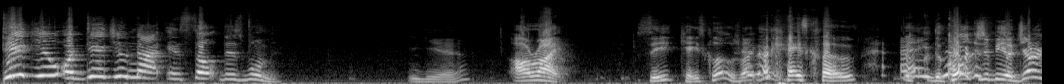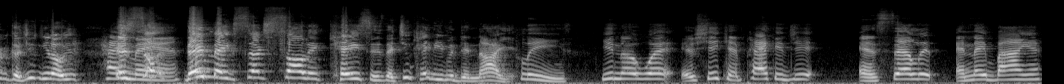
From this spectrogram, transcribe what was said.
Did you or did you not insult this woman? Yeah. All right. See, case closed, right? Case closed. The, ain't the court should be adjourned because you you know Hey, it's so- man. they make such solid cases that you can't even deny it. Please. You know what? If she can package it and sell it and they buying,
